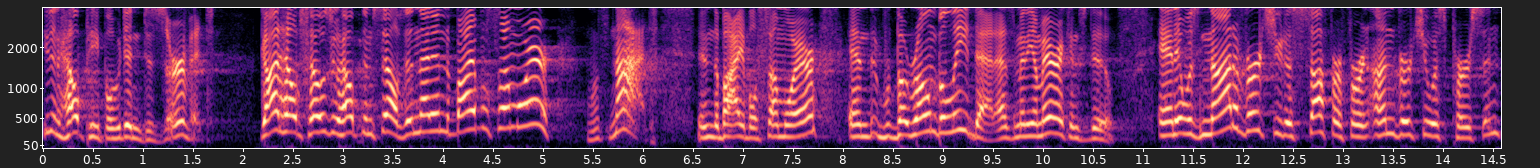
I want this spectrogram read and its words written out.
You didn't help people who didn't deserve it. God helps those who help themselves. Isn't that in the Bible somewhere? Well, it's not in the Bible somewhere. And, but Rome believed that, as many Americans do. And it was not a virtue to suffer for an unvirtuous person.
